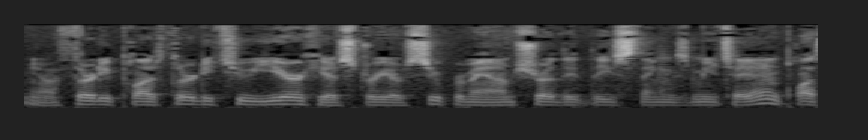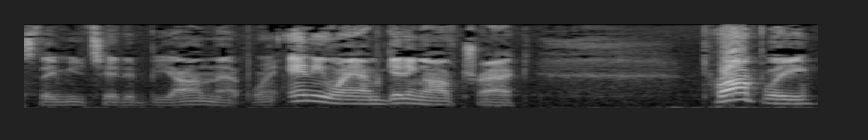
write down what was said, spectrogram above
know, 30 plus 32 year history of Superman. I'm sure that these things mutated, and plus they mutated beyond that point. Anyway, I'm getting off track. Promptly,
